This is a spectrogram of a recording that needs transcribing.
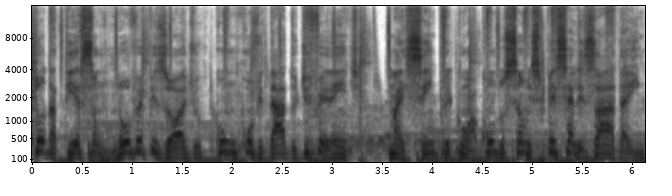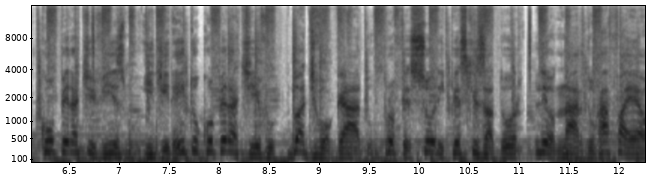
Toda terça um novo episódio com um convidado diferente, mas sempre com a condução especializada em cooperativismo e direito cooperativo do advogado, professor e pesquisador Leonardo Rafael.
